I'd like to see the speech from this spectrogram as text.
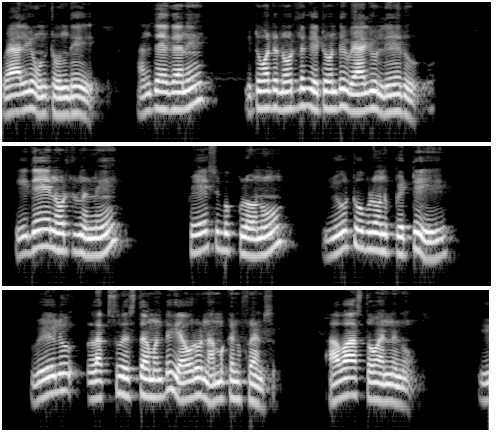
వాల్యూ ఉంటుంది. అంతేగాని ఇటువంటి నోట్లకి ఎటువంటి వాల్యూ లేదు. ఇదే నోట్లని ఫేస్బుక్లోను యూట్యూబ్లోను పెట్టి వేలు లక్షలు ఇస్తామంటే ఎవరో నమ్మకండి ఫ్రెండ్స్ అవాస్తవం నేను. ఈ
